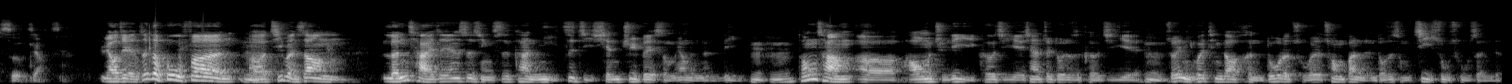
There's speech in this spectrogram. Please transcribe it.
色这样子。了解这个部分，嗯呃，基本上人才这件事情是看你自己先具备什么样的能力。嗯哼，通常，呃，好，我们举例以科技业，现在最多就是科技业，嗯所以你会听到很多的所谓的创办人都是从技术出身的，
